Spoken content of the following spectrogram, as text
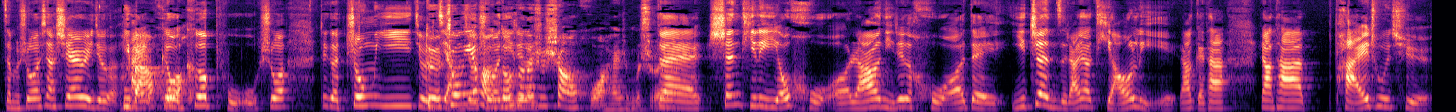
怎么说？像 Sherry 就一把给我科普说，这个中医就是，讲究中医好像都说的是上火还是什么之类的。对身体里有火，然后你这个火得一阵子，然后要调理，然后给它让它排出去，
